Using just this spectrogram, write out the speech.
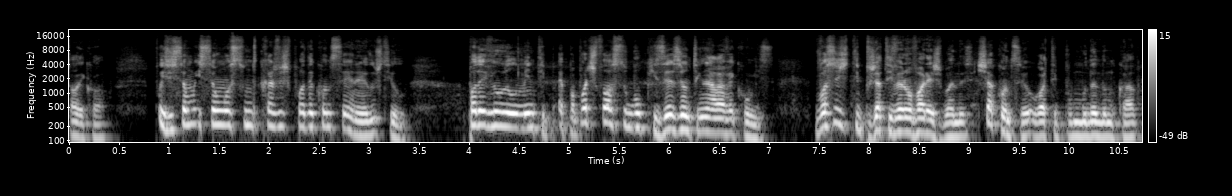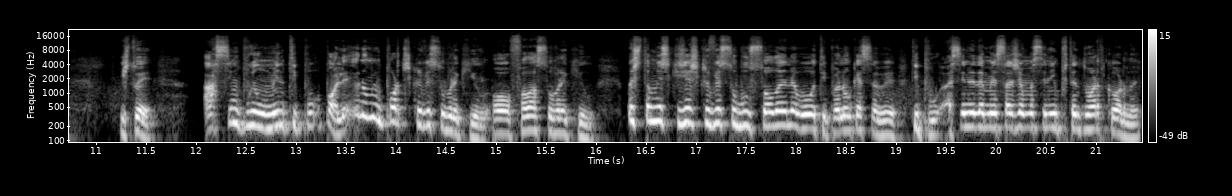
Tal e qual. Pois isso é, um- isso é um assunto que às vezes pode acontecer, né? Do estilo. Pode haver um elemento tipo, epá, podes falar sobre o que quiseres, eu não tenho nada a ver com isso. Vocês tipo, já tiveram várias bandas, isto já aconteceu, agora tipo mudando um bocado. Isto é, há sempre um elemento tipo, pá, olha, eu não me importo de escrever sobre aquilo ou falar sobre aquilo, mas também se quiser escrever sobre o solo é na boa, tipo, eu não quero saber. Tipo, a cena da mensagem é uma cena importante no hardcore, não é?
